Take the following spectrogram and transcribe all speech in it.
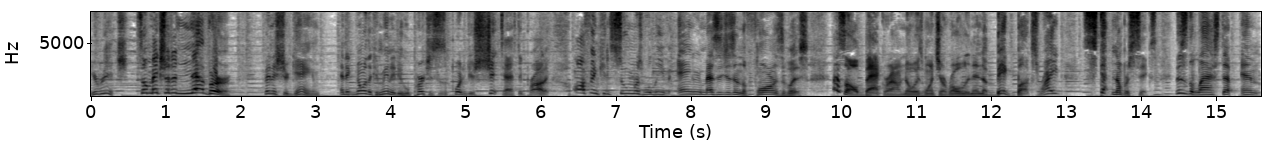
you're rich. So make sure to never finish your game and ignore the community who purchased and supported your shit-tastic product. Often consumers will leave angry messages in the forums, but that's all background noise once you're rolling in the big bucks, right? Step number six. This is the last step, and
